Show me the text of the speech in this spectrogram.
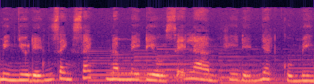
mình nhớ đến danh sách 50 điều sẽ làm khi đến Nhật của mình.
